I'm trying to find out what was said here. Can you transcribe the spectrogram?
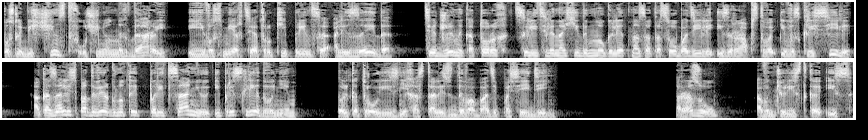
После бесчинств, учиненных Дарой, и его смерти от руки принца Ализейда, те джины, которых целители Нахиды много лет назад освободили из рабства и воскресили, оказались подвергнуты порицанию и преследованиям. Только трое из них остались в Девабаде по сей день. Разу, авантюристка из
